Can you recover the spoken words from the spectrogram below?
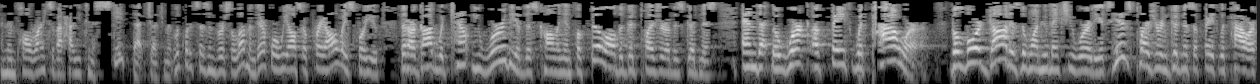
And then Paul writes about how you can escape that judgment. Look what it says in verse 11. Therefore, we also pray always for you that our God would count you worthy of this calling and fulfill all the good pleasure of his goodness, and that the work of faith with power, the Lord God is the one who makes you worthy. It's his pleasure and goodness of faith with power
